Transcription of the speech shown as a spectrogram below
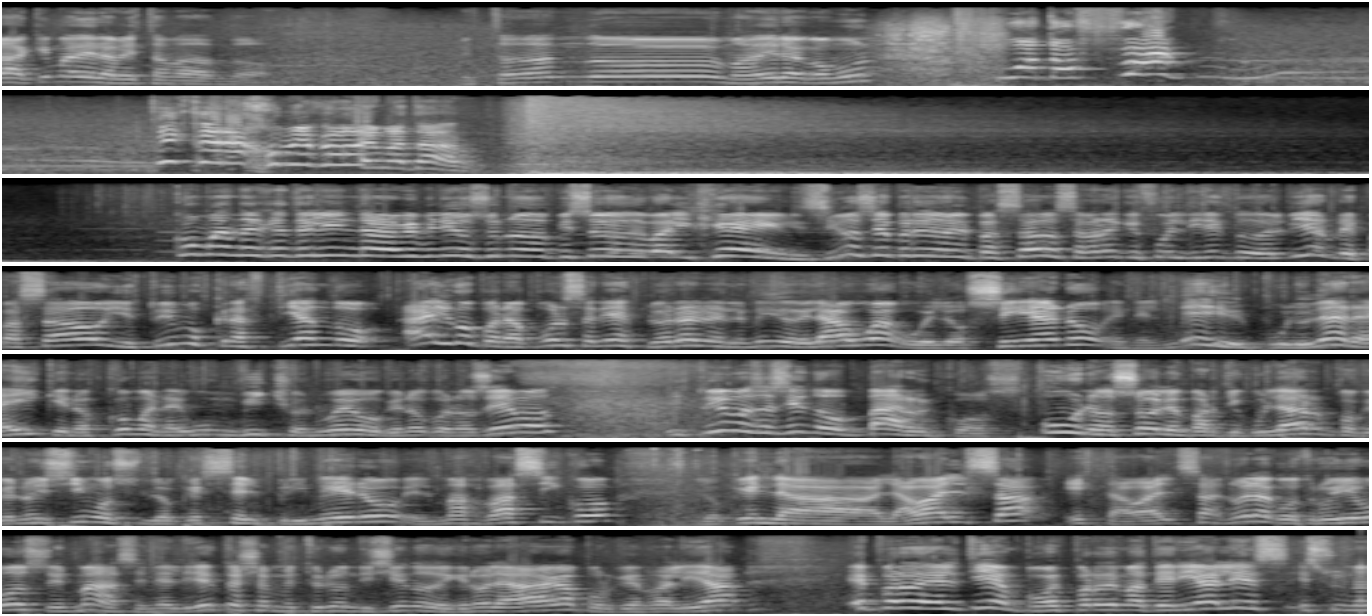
Pará, ¿qué madera me está dando? Me está dando madera común. What the fuck? ¿Qué carajo me acaba de matar? ¿Cómo andan gente linda? Bienvenidos a un nuevo episodio de Valheim Si no se en el pasado sabrán que fue el directo del viernes pasado Y estuvimos crafteando algo para poder salir a explorar en el medio del agua O el océano, en el medio y pulular ahí Que nos coman algún bicho nuevo que no conocemos. Estuvimos haciendo barcos Uno solo en particular porque no hicimos lo que es el primero, el más básico Lo que es la, la balsa, esta balsa No la construimos, es más, en el directo ya me estuvieron diciendo de que no la haga Porque en realidad es perder el tiempo, es perder materiales Es un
